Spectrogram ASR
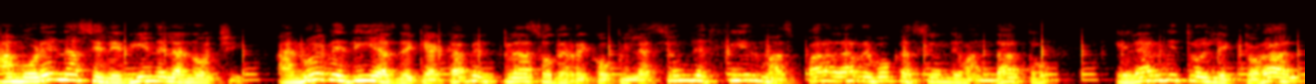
A Morena se le viene la noche. A nueve días de que acabe el plazo de recopilación de firmas para la revocación de mandato, el árbitro electoral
